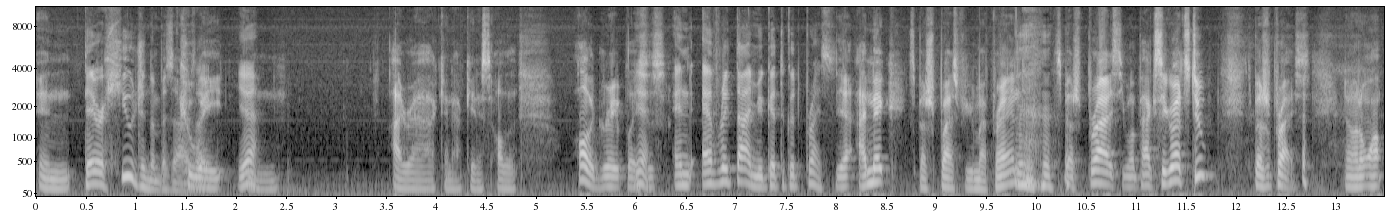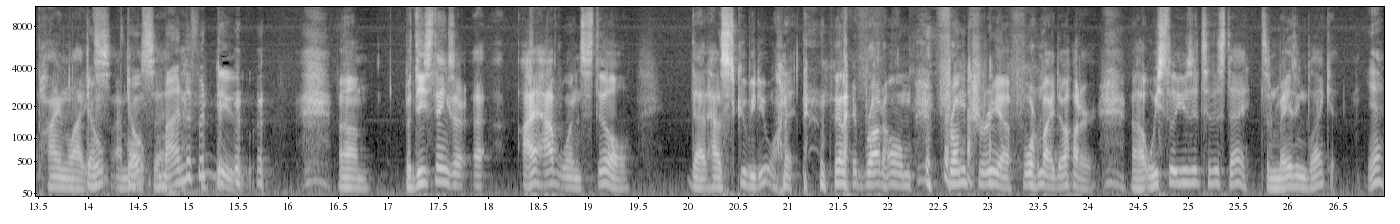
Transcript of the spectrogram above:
in They were huge in the bazaars. like- Kuwait, yeah. and Iraq, and Afghanistan, all the all the great Yeah. places. And every time you get a good price. Yeah, I make special price for you, my friend. special price. You want pack of cigarettes too? Special price. No, I don't want pine lights. Don't I'm all don't set. mind if I do. Um, but these things are. Uh, I have one still that has Scooby Doo on it that I brought home from Korea for my daughter. Uh, we still use it to this day. It's an amazing blanket. Yeah,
